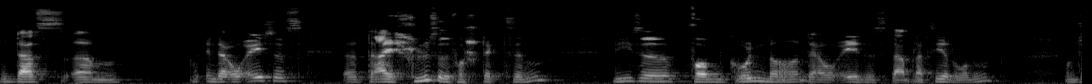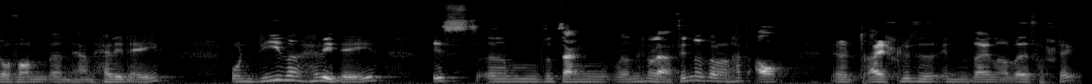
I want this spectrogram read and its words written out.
dass ähm, in der Oasis äh, drei Schlüssel versteckt sind, diese vom Gründer der Oasis da platziert wurden, und so von äh, Herrn Halliday. Und dieser Halliday ist ähm, sozusagen äh, nicht nur der Erfinder, sondern hat auch äh, drei Schlüssel in seiner Welt versteckt.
